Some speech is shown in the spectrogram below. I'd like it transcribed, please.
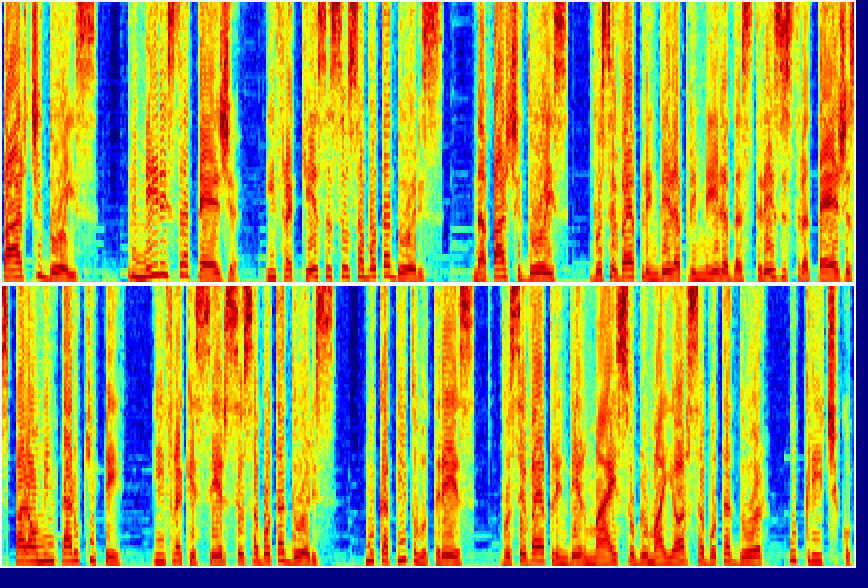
Parte 2. Primeira estratégia: enfraqueça seus sabotadores. Na parte 2, você vai aprender a primeira das três estratégias para aumentar o QP, enfraquecer seus sabotadores. No capítulo 3, você vai aprender mais sobre o maior sabotador, o crítico,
